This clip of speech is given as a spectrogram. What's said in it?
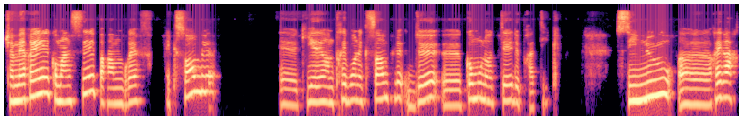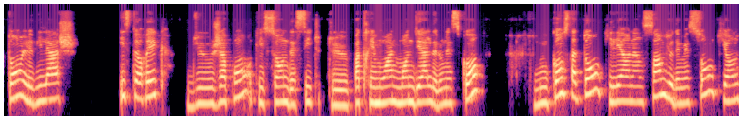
J'aimerais commencer par un bref exemple euh, qui est un très bon exemple de euh, communauté de pratique. Si nous euh, regardons les villages historiques du Japon, qui sont des sites du patrimoine mondial de l'UNESCO, nous constatons qu'il y a un ensemble de maisons qui ont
